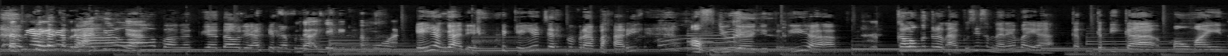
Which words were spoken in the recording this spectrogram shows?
Tapi akhirnya berhasil nggak? banget ya tahu deh akhirnya. Nggak jadi ketemuan. Kayaknya enggak deh. Kayaknya cari beberapa hari off juga gitu. Iya. Kalau menurut aku sih sebenarnya Mbak ya, ketika mau main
